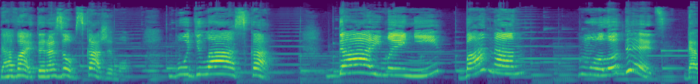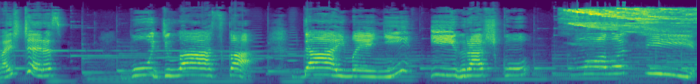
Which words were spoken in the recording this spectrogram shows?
Давайте разом скажемо Будь ласка, дай мені банан. Молодець. Давай ще раз. Будь ласка, дай мені іграшку. Молодці!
